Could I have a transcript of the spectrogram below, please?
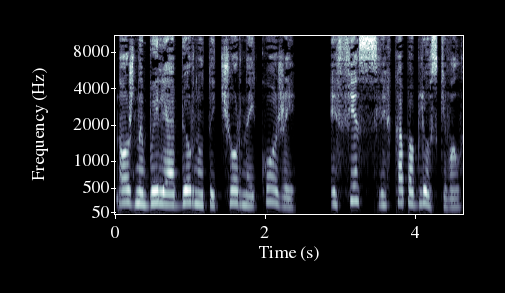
Ножны были обернуты черной кожей, эфес слегка поблескивал.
